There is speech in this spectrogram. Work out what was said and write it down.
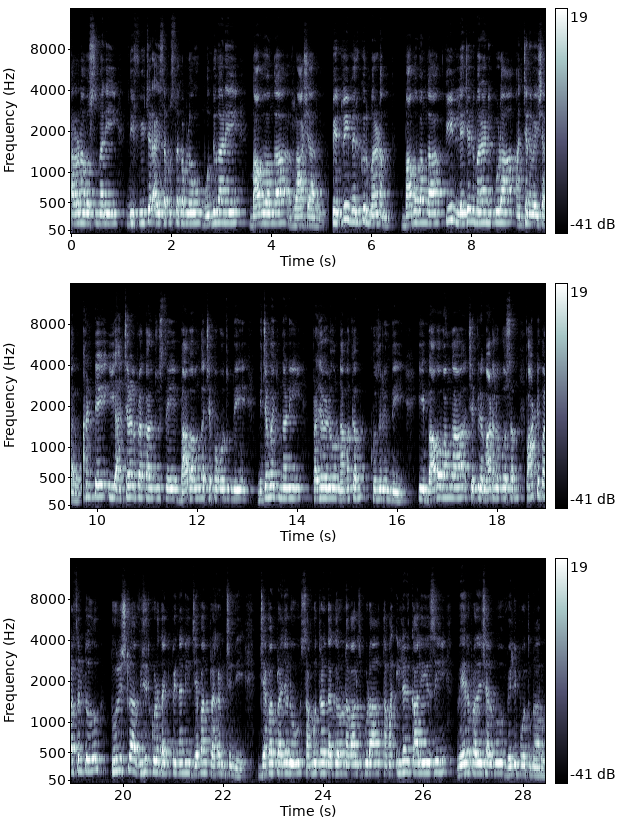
కరోనా వస్తుందని ది ఫ్యూచర్ ఐసా పుస్తకంలో ముందుగానే బాబవంగా రాశారు. హెన్రీ మెర్కుర్ మరణం బాబావంగా క్వీన్ లెజెండ్ మరణాన్ని కూడా అంచనా వేశారు. అంటే ఈ అంచనాల ప్రకారం చూస్తే బాబావంగా చెప్పబోతుంది నిజమవుతుందని ప్రజలలో నమ్మకం కుదిరింది. ఈ బాబావంగా చెప్పిన మాటల కోసం ఫార్టీ పర్సెంట్ టూరిస్టుల విజిట్ కూడా తగ్గిపోయిందని జపాన్ ప్రకటించింది. జపాన్ ప్రజలు సముద్రం దగ్గర ఉన్న వాళ్ళు కూడా తమ ఇళ్ళను ఖాళీ చేసి వేరే ప్రదేశాలకు వెళ్ళిపోతున్నారు.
